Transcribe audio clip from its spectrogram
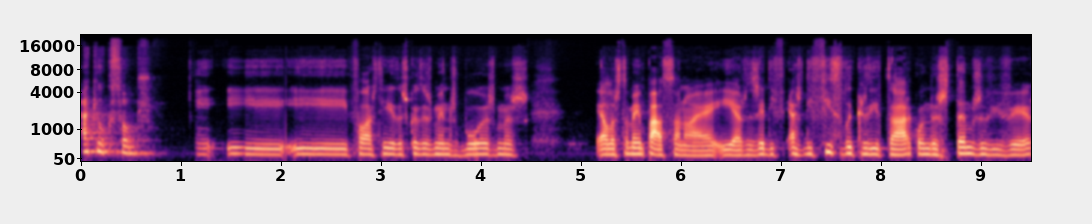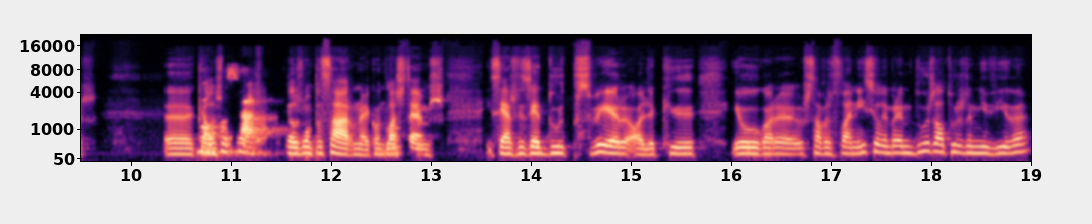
àquilo que somos. E, e, e falaste aí das coisas menos boas, mas elas também passam, não é? E às vezes é, dif é difícil acreditar quando as estamos a viver uh, que, vão elas, que elas vão passar, não é? Quando lá estamos. Isso é, às vezes é duro de perceber. Olha, que eu agora estava a falar nisso, eu lembrei-me de duas alturas da minha vida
